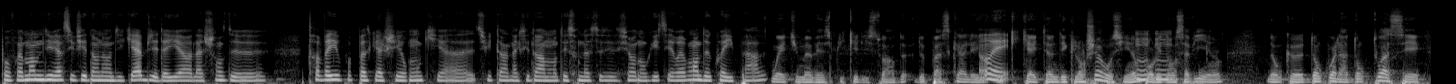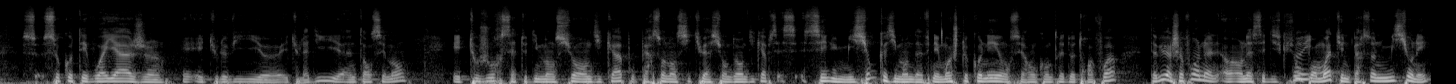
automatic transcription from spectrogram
pour vraiment me diversifier dans le handicap. J'ai d'ailleurs la chance de travailler pour Pascal Chéron qui a, suite à un accident, a monté son association. Donc il sait vraiment de quoi il parle. Oui, tu m'avais expliqué l'histoire de, Pascal et, qui a été un déclencheur aussi hein, pour lui dans sa vie. Hein. Donc, euh, donc voilà, donc toi, c'est ce, côté voyage, et, tu le vis, euh, et tu l'as dit intensément, et toujours cette dimension handicap ou personne en situation de handicap. C'est une mission quasiment, Daphné. Moi, je te connais, on s'est rencontrés deux, trois fois. Tu as vu, à chaque fois, on a, cette discussion. Pour moi, tu es une personne missionnée.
